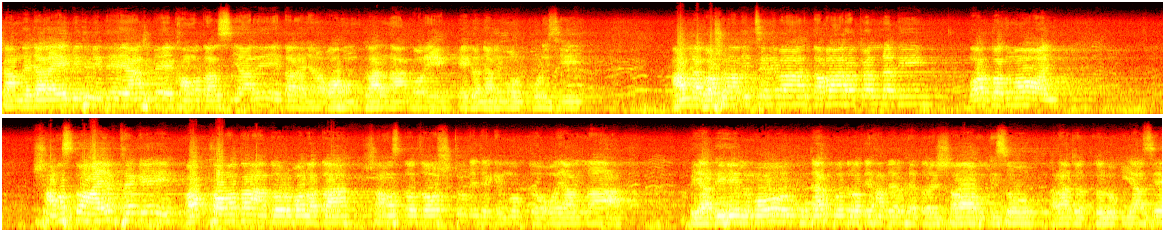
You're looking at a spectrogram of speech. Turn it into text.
সামনে যারা এই পৃথিবীতে আসবে, ক্ষমতার চেয়ারে তারা যেন অহংকার না করে এই জন্য আমি মূল পড়েছি। আল্লাহ ঘোষণা দিচ্ছেন এবার, তাবারাকাল্লাযী, বরকতময়। সমস্ত আয়ের থেকে অক্ষমতা, দুর্বলতা, সমস্ত দোষ থেকে মুক্ত ওই আল্লাহ। বিয়াদিহিল মুলক, যার কুদরতি হাতের ভেতরে সব কিছু রাজত্ব লুকিয়ে আছে।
